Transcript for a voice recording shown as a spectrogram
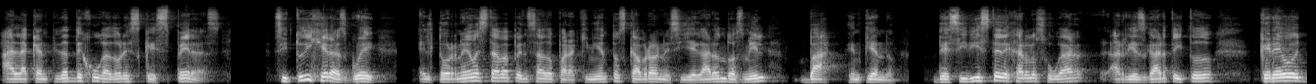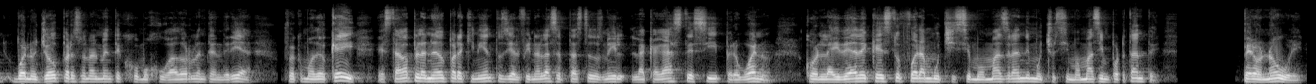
a la cantidad de jugadores que esperas. Si tú dijeras, güey, el torneo estaba pensado para 500 cabrones y llegaron 2000, va, entiendo. Decidiste dejarlos jugar, arriesgarte y todo. Creo, bueno, yo personalmente como jugador lo entendería. Fue como de, ok, estaba planeado para 500 y al final aceptaste 2000. La cagaste, sí, pero bueno, con la idea de que esto fuera muchísimo más grande y muchísimo más importante. Pero no, güey,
